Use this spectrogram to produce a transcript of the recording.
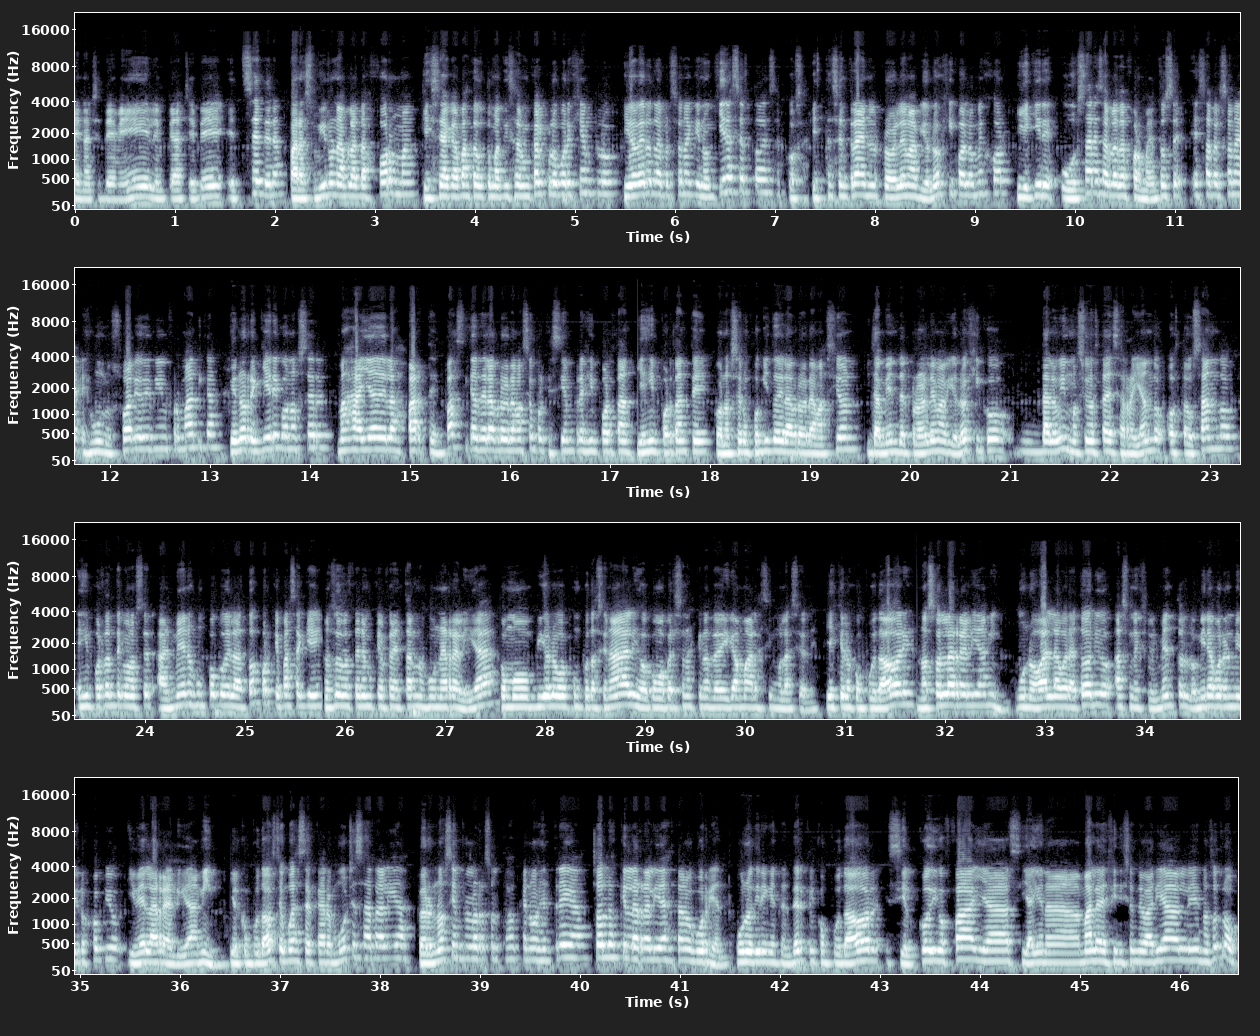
en HTML, en PHP, etcétera, para subir una plataforma que sea capaz de automatizar un cálculo, por ejemplo, y a haber otra persona que no quiere hacer todas esas cosas, que está centrada en el problema biológico a lo mejor y que quiere usar esa plataforma. Entonces, esa persona es un usuario de bioinformática que no requiere conocer más allá de las partes básicas de la programación porque siempre es importante. Y es importante conocer un poquito de la programación y también del problema biológico. Da lo mismo si uno está desarrollando o está usando. Es importante conocer al menos un poco de las dos porque pasa que nosotros tenemos que enfrentarnos a una realidad como biólogos computacionales o como personas que nos dedicamos a las simulaciones. Y es que los computadores no son la realidad misma. Uno va al laboratorio, hace un experimento, lo mira por el microscopio y ve la realidad misma. Y el computador se puede acercar mucho a esa realidad, pero no siempre los resultados que nos entrega son los que en la realidad están ocurriendo. Uno tiene que entender que el computador, si el código falla, si hay una mala definición de variables, nosotros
